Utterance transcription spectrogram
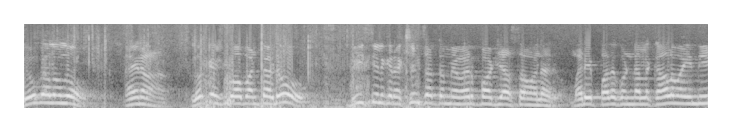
యువకాలంలో ఆయన లోకేష్ బాబు అంటాడు బీసీలకి రక్షణ చట్టం మేము ఏర్పాటు చేస్తామన్నారు. మరి పదకొండు నెలల కాలం అయింది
